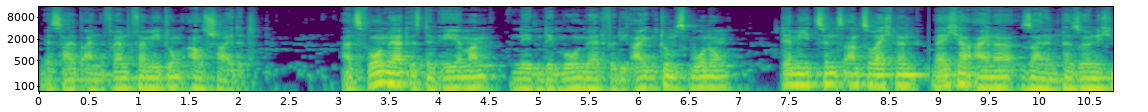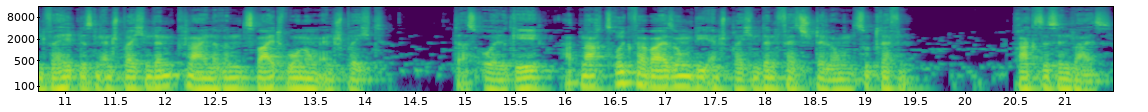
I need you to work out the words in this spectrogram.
weshalb eine Fremdvermietung ausscheidet. Als Wohnwert ist dem Ehemann neben dem Wohnwert für die Eigentumswohnung der Mietzins anzurechnen, welcher einer seinen persönlichen Verhältnissen entsprechenden kleineren Zweitwohnung entspricht das OLG hat nach Zurückverweisung die entsprechenden Feststellungen zu treffen. Praxishinweis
